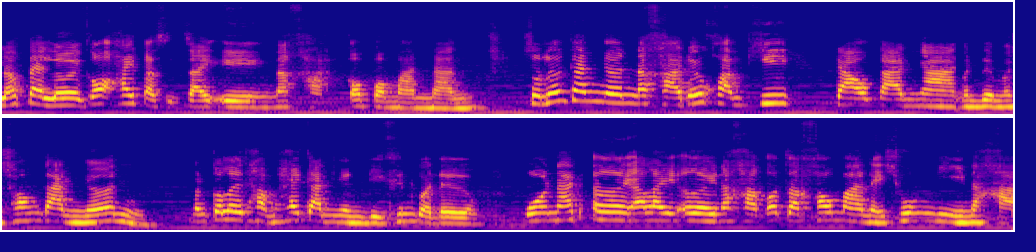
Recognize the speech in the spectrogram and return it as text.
แล้วแต่เลยก็ให้ตัดสินใจเองนะคะ ก็ประมาณนั้น ส่วนเรื่องการเงินนะคะ ด้วยความที่ ดาวการงานมันเดินมาช่องการเงิน มันก็เลยทำให้การเงินดีขึ้นกว่าเดิม โบนัสเอ่ยอะไรเอ่ยนะคะ ก็จะเข้ามาในช่วงนี้นะคะ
